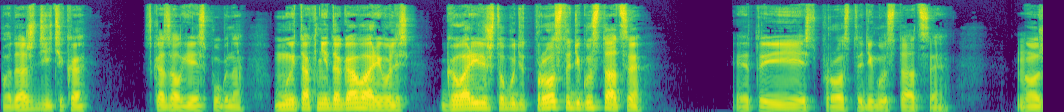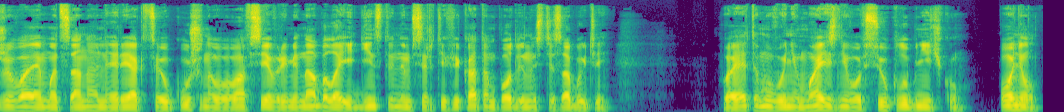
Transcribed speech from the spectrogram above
«Подождите-ка», сказал я испуганно. «Мы так не договаривались. Говорили, что будет просто дегустация». «Это и есть просто дегустация». Но живая эмоциональная реакция укушенного во все времена была единственным сертификатом подлинности событий. Поэтому вынимай из него всю клубничку. Понял?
